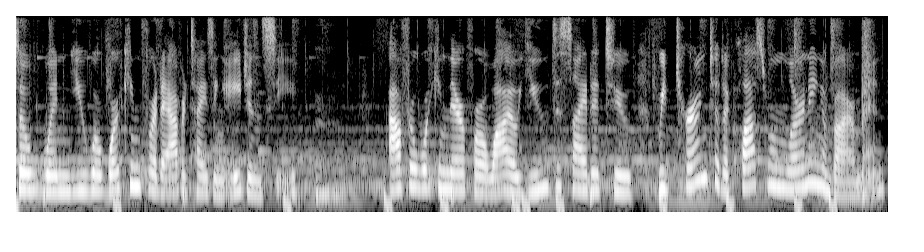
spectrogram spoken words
So when you were working for the advertising agency, after working there for a while, you decided to return to the classroom learning environment.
